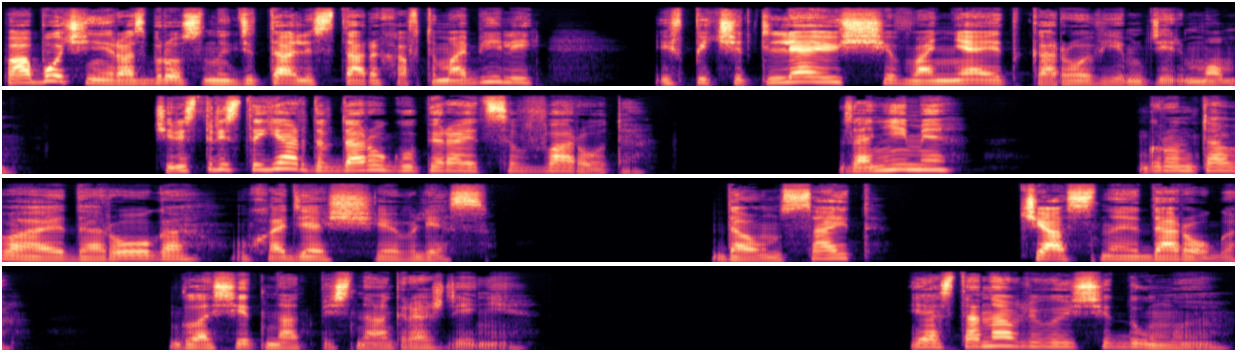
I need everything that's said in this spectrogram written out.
По обочине разбросаны детали старых автомобилей и впечатляюще воняет коровьим дерьмом. Через 300 ярдов дорога упирается в ворота. За ними грунтовая дорога, уходящая в лес. «Даунсайд — частная дорога», — гласит надпись на ограждении. Я останавливаюсь и думаю.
